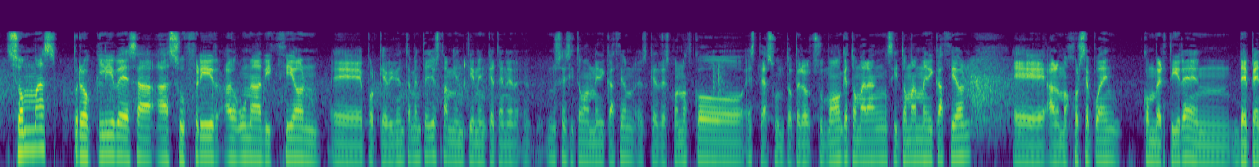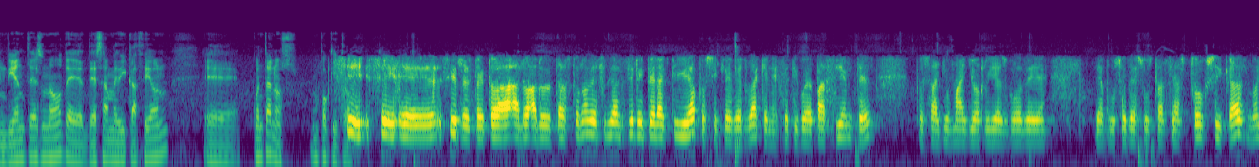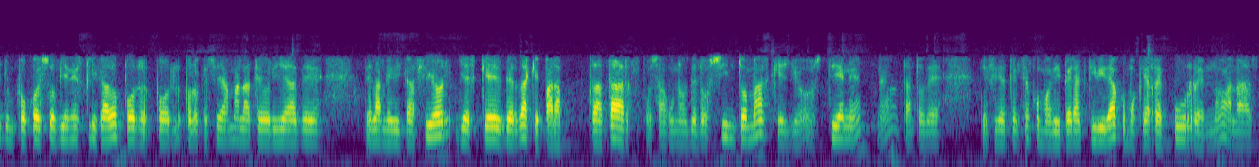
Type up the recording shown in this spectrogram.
¿son más proclives a, sufrir alguna adicción? Eh, porque evidentemente ellos también tienen que tener, no sé si toman medicación, es que desconozco este asunto, pero supongo que tomarán, si toman medicación, eh, a lo mejor se pueden convertir en dependientes, ¿no? De, de esa medicación. Eh, cuéntanos un poquito. Sí, sí, eh, sí, respecto a, a, lo, a los trastornos de atención y hiperactividad, pues sí que es verdad que en este tipo de pacientes pues hay un mayor riesgo de, abuso de sustancias tóxicas, ¿no? Y un poco eso viene explicado por, por, lo que se llama la teoría de, la medicación, y es que es verdad que para tratar pues algunos de los síntomas que ellos tienen, tanto de déficit como de hiperactividad, como que recurren ¿no? a las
